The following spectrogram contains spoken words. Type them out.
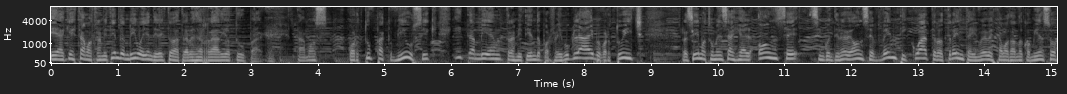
Y aquí estamos transmitiendo en vivo y en directo a través de Radio Tupac. Estamos por Tupac Music y también transmitiendo por Facebook Live o por Twitch. Recibimos tu mensaje al 11 59 11 24 39. Estamos dando comienzo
